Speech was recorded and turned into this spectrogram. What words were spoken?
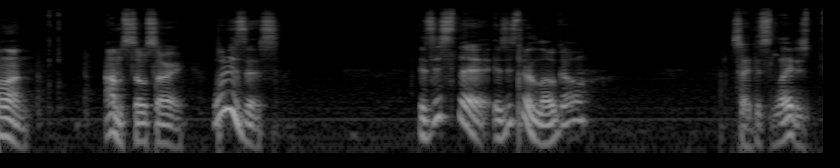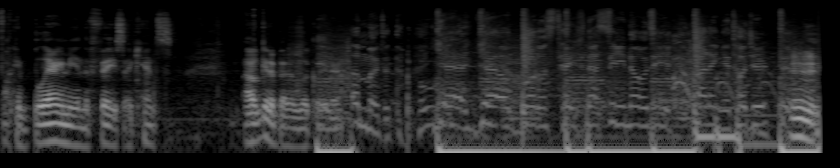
Hold on. I'm so sorry. What is this? Is this the is this their logo? Sorry, this light is fucking blaring me in the face. I can't. S- I'll get a better look later. Hmm.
